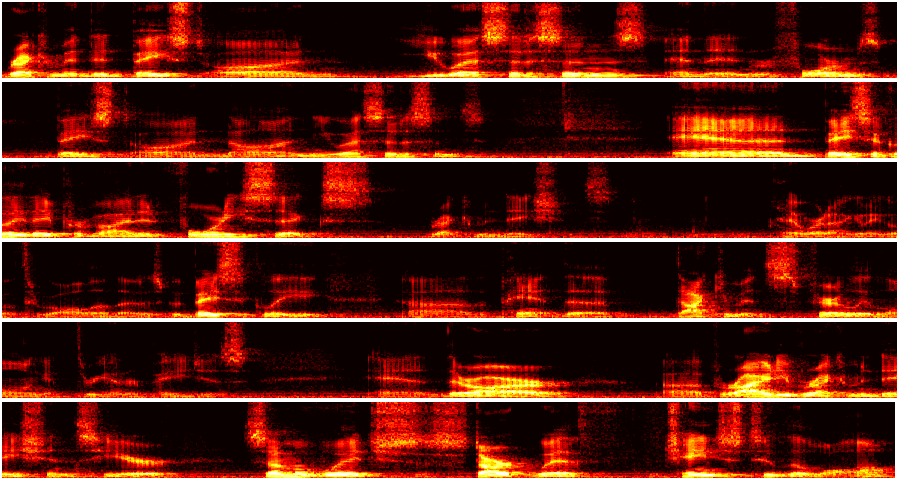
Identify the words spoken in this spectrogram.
recommended based on U.S. citizens and then reforms based on non U.S. citizens. And basically, they provided 46 recommendations. And we're not going to go through all of those, but basically, uh, the, pan- the document's fairly long at 300 pages. And there are a variety of recommendations here, some of which start with changes to the law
